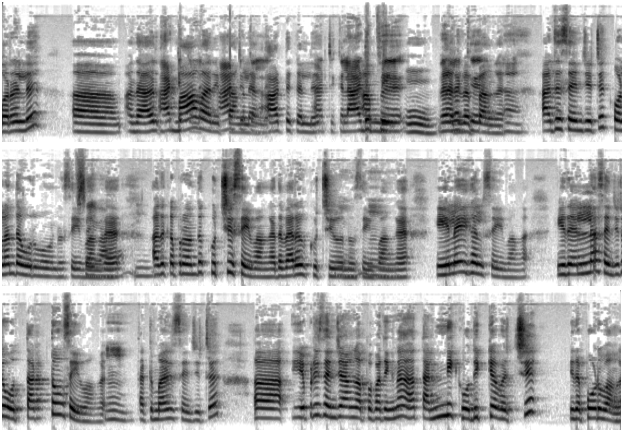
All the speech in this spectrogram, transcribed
உரல் அந்த மாவு அரைப்பாங்கல்ல ஆட்டுக்கல். அடுப்பு அது வைப்பாங்க. அது செஞ்சுட்டு குழந்தை உருவம் ஒன்று செய்வாங்க. அதுக்கப்புறம் வந்து குச்சி செய்வாங்க. அந்த விறகு குச்சி ஒன்று செய்வாங்க. இலைகள் செய்வாங்க. இதெல்லாம் செஞ்சுட்டு ஒரு தட்டும் செய்வாங்க. தட்டு மாதிரி செஞ்சுட்டு ஆஹ், எப்படி செஞ்சாங்க? அப்போ பார்த்தீங்கன்னா தண்ணி கொதிக்க வச்சு இதை போடுவாங்க.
